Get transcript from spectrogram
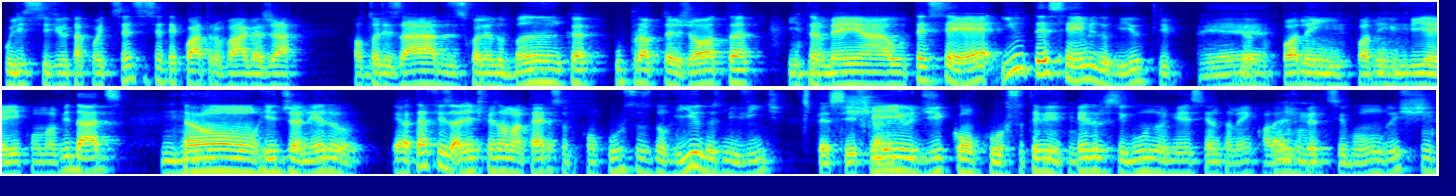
Polícia Civil está com 864 vagas já autorizadas, escolhendo banca, o próprio TJ e uhum. também a, o TCE e o TCM do Rio, que é. podem, podem uhum. vir aí com novidades. Uhum. Então, Rio de Janeiro, eu até fiz, a gente fez uma matéria sobre concursos no Rio 2020. Específico. Cheio né? de concurso. Teve uhum. Pedro II no Rio esse ano também, Colégio uhum. Pedro II. Ixi,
